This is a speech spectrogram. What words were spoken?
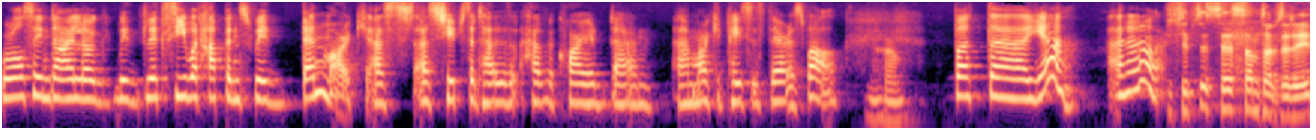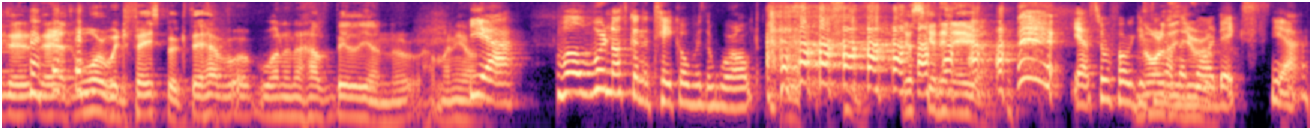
we're also in dialogue with, let's see what happens with Denmark as, as Schibsted have, have acquired um, uh, marketplaces there as well. But uh, yeah, I don't know. Schibsted says sometimes that they, they're, they're at war with Facebook. They have one and a half billion or how many are Yeah. Well, we're not going to take over the world. Just Scandinavia. yes, we're focusing on Northern the Europe. Nordics. Yeah.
